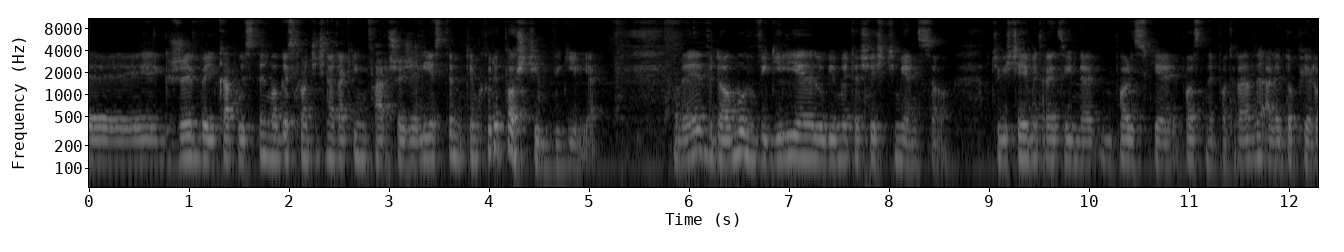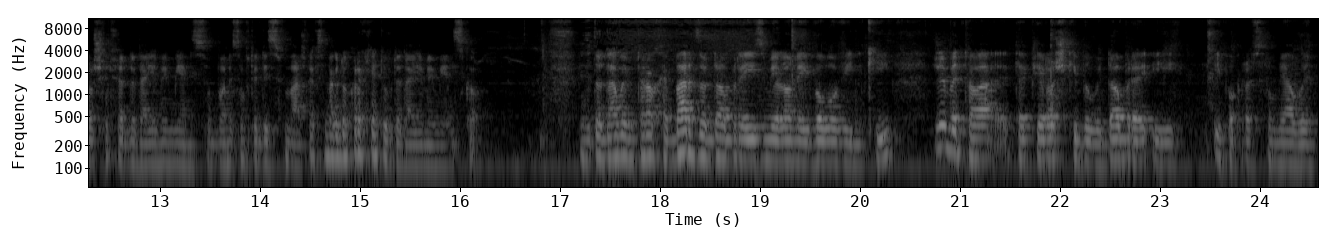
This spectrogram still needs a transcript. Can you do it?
grzyby i kapustę, mogę skończyć na takim farszu, jeżeli jestem tym, który pości w Wigilię. My w domu w Wigilię lubimy też jeść mięso. Oczywiście jemy tradycyjne polskie postne potrawy, ale do pierożków dodajemy mięso, bo one są wtedy smaczne. Tak samo jak do krokietów dodajemy mięsko. Dodałem trochę bardzo dobrej zmielonej wołowinki, żeby to, te pierożki były dobre i, i po prostu miały,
